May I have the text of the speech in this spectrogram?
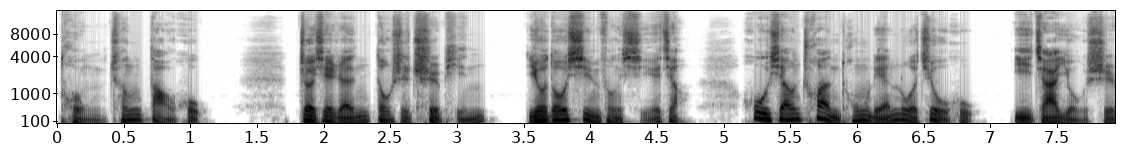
统称盗户。这些人都是赤贫，又都信奉邪教，互相串通联络救护，一家有事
